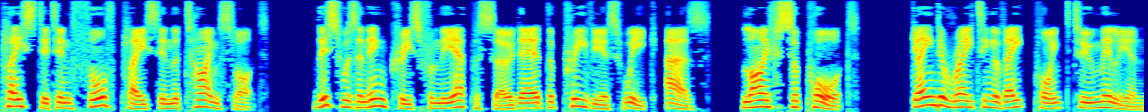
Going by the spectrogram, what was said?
placed it in fourth place in the timeslot. This was an increase from the episode aired the previous week, as Life Support gained a rating of 8.2 million.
